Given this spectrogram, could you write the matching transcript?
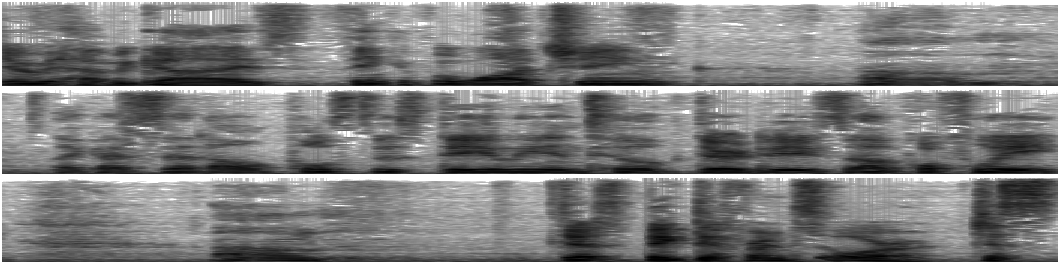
There we have it, guys. Thank you for watching. Um, like I said, I'll post this daily until 30 days up. Hopefully, um, there's a big difference or just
